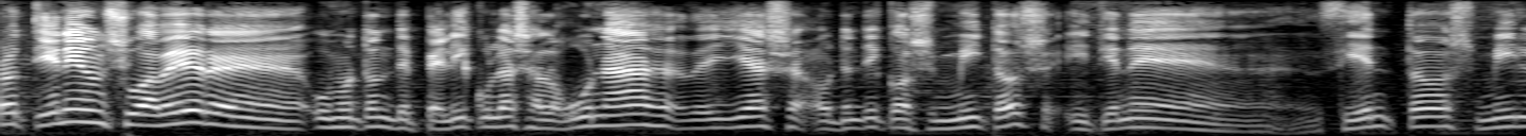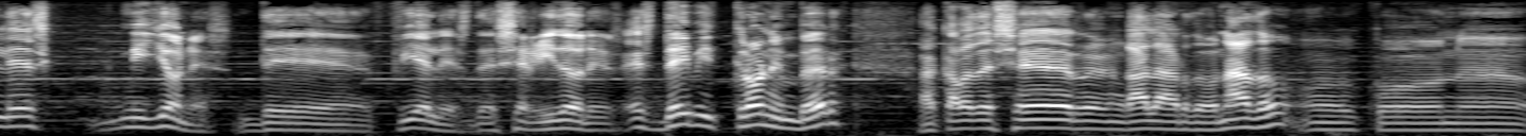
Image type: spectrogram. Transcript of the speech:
Bueno, tiene en su haber eh, un montón de películas, algunas de ellas auténticos mitos y tiene cientos, miles, millones de fieles, de seguidores. Es David Cronenberg, acaba de ser galardonado eh, con eh,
